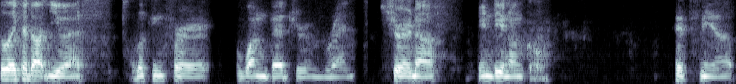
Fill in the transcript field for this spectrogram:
Sulekha.us, looking for one bedroom rent. Sure enough, Indian uncle hits me up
